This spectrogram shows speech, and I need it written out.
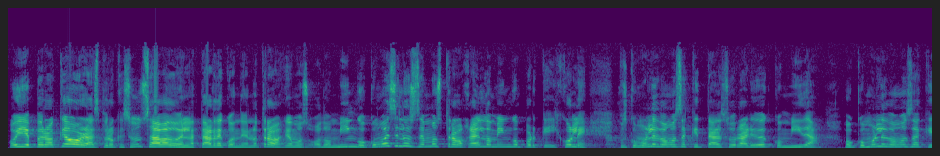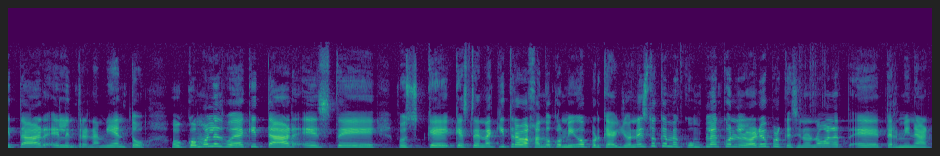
oye, pero ¿a qué horas? Pero que sea un sábado en la tarde cuando ya no trabajemos o domingo. ¿Cómo es si los hacemos trabajar el domingo? Porque, híjole, pues ¿cómo les vamos a quitar su horario de comida? ¿O cómo les vamos a quitar el entrenamiento? ¿O cómo les voy a quitar, este, pues que, que estén aquí trabajando conmigo? Porque yo necesito que me cumplan con el horario porque si no, no van a eh, terminar.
